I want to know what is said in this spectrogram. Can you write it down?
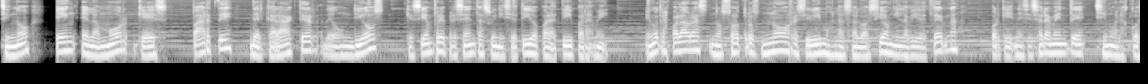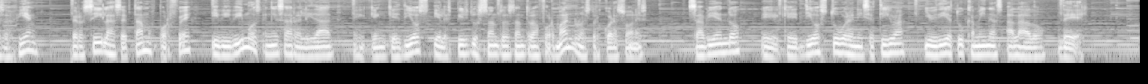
sino en el amor que es parte del carácter de un Dios que siempre presenta su iniciativa para ti y para mí. En otras palabras, nosotros no recibimos la salvación y la vida eterna porque necesariamente hicimos las cosas bien, pero sí las aceptamos por fe y vivimos en esa realidad en, que Dios y el Espíritu Santo están transformando nuestros corazones, sabiendo eh, que Dios tuvo la iniciativa y hoy día tú caminas al lado de Él.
